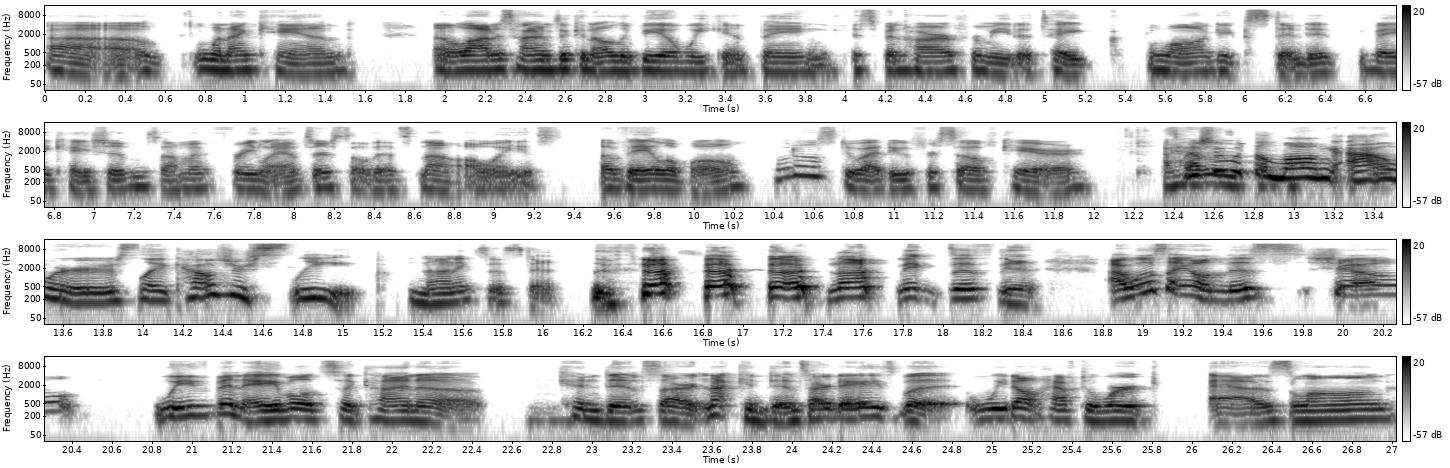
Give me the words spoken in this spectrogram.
uh, when I can. And a lot of times it can only be a weekend thing. It's been hard for me to take long, extended vacations. I'm a freelancer, so that's not always available. What else do I do for self care? Especially with the long hours. Like, how's your sleep? Non existent. non existent. I will say on this show, we've been able to kind of condense our, not condense our days, but we don't have to work as long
